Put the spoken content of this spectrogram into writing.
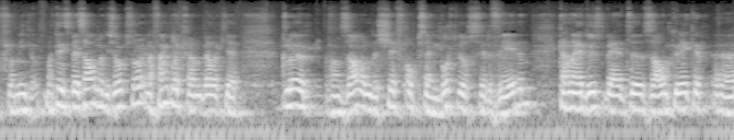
flamingo. Maar het is bij zalmen dus ook zo. Afhankelijk van welke kleur van zalm de chef op zijn bord wil serveren, kan hij dus bij de zalmkweker uh,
